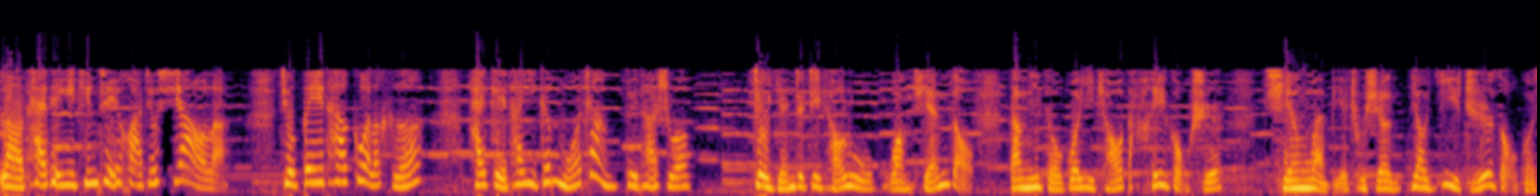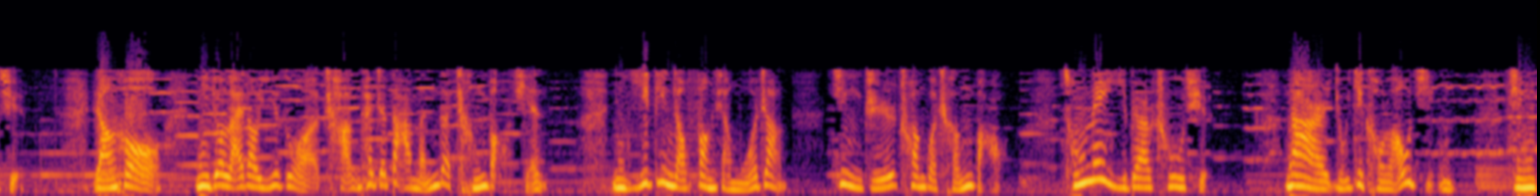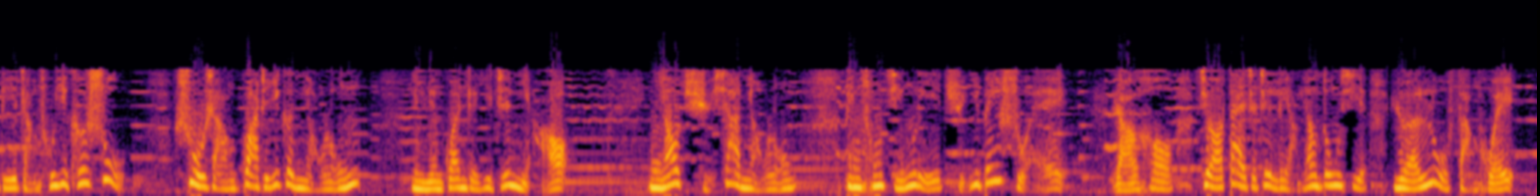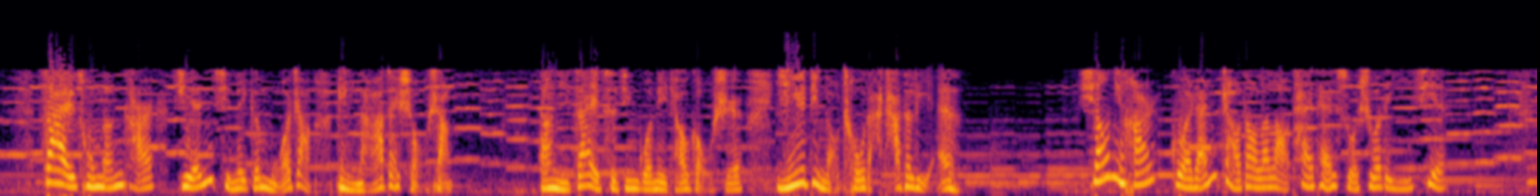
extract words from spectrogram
老太太一听这话就笑了，就背他过了河，还给他一根魔杖，对他说。就沿着这条路往前走。当你走过一条大黑狗时，千万别出声，要一直走过去。然后你就来到一座敞开着大门的城堡前，你一定要放下魔杖，径直穿过城堡，从那一边出去。那儿有一口老井，井底长出一棵树，树上挂着一个鸟笼，里面关着一只鸟。你要取下鸟笼，并从井里取一杯水，然后就要带着这两样东西原路返回，再从门槛捡起那根魔杖，并拿在手上。当你再次经过那条狗时，一定要抽打它的脸。小女孩果然找到了老太太所说的一切。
